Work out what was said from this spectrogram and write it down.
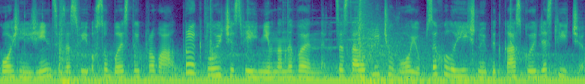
кожній жінці за свій особистий провал, проєктуючи свій гнів на невинних. Це стало ключовою психологічною підказкою для слідчих,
